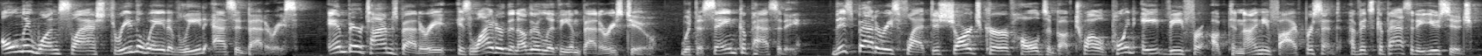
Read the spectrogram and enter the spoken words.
only 1 slash 3 the weight of lead acid batteries. Ampere Times battery is lighter than other lithium batteries too, with the same capacity. This battery's flat discharge curve holds above 12.8 V for up to 95% of its capacity usage,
